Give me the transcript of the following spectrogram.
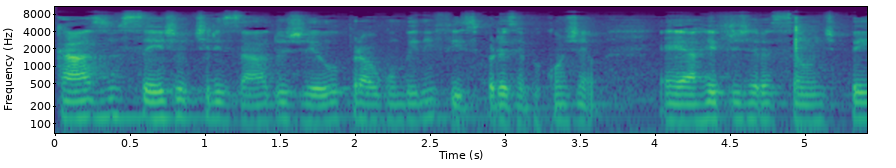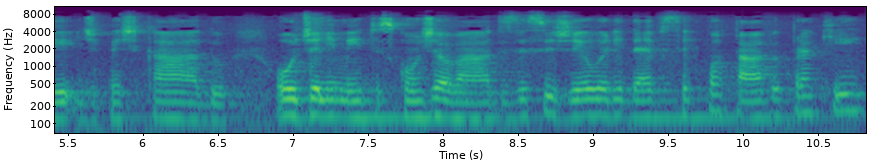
caso seja utilizado gelo para algum benefício, por exemplo, é, a refrigeração de, pe de pescado ou de alimentos congelados, esse gelo ele deve ser potável para que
